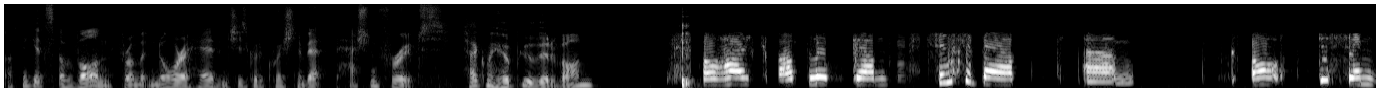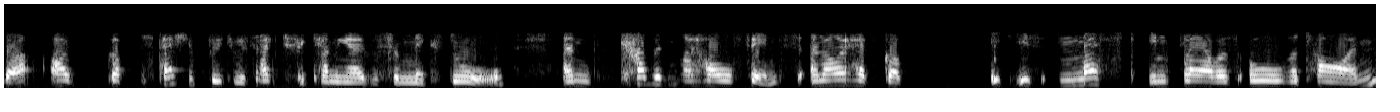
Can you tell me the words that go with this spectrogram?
I think it's Yvonne from Norah Head, and she's got a question about passion fruit. How can we help you with it, Yvonne? Oh, hi, Scott. Look, um, since about um, oh, December, I've got this passion fruit was actually coming over from next door and covered my whole fence, and I have got it is massed in flowers all the time,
